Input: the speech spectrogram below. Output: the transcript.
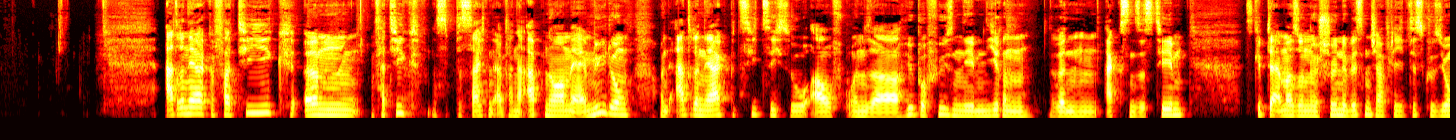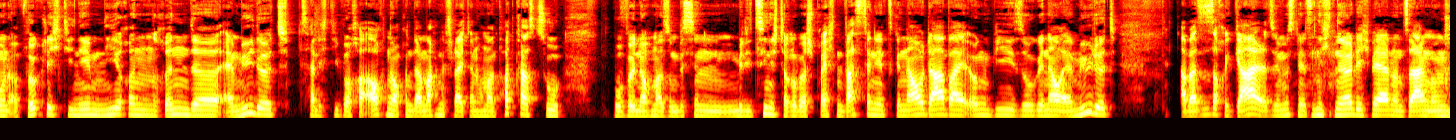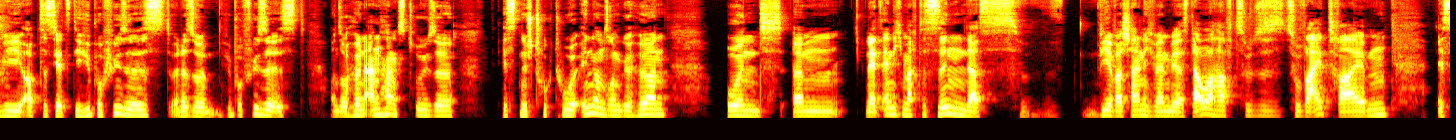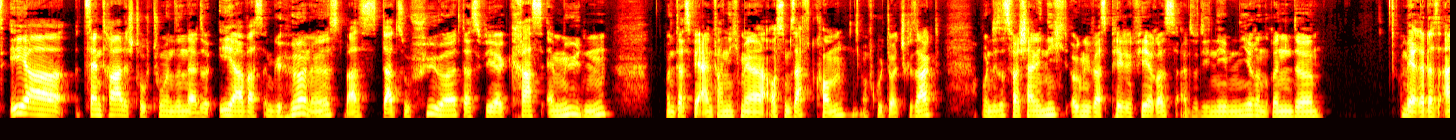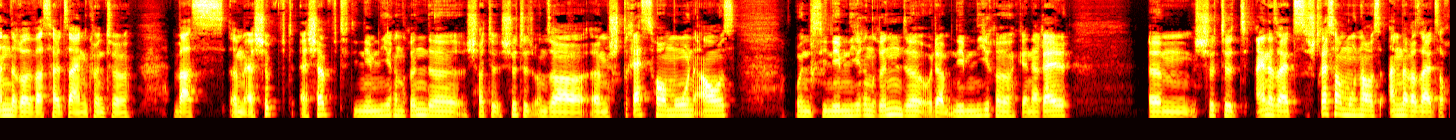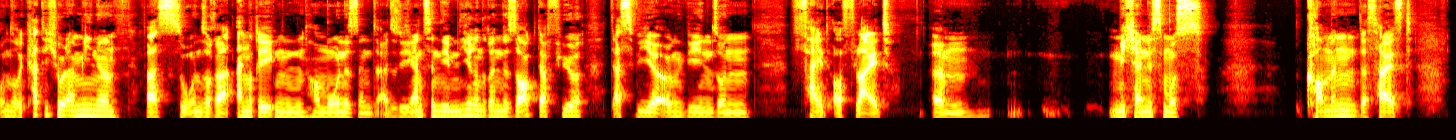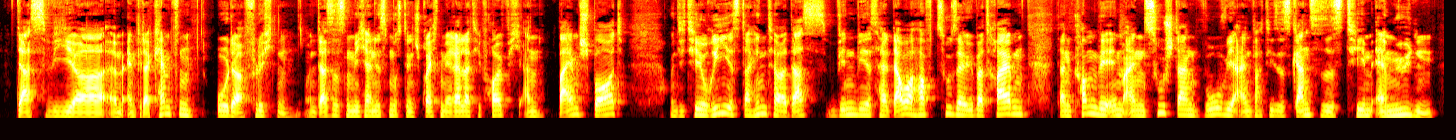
Adrenerge Fatigue, ähm, Fatigue, das bezeichnet einfach eine abnorme Ermüdung und Adrenerg bezieht sich so auf unser Hypophysen neben Nierenrinden Achsensystem. Es gibt da immer so eine schöne wissenschaftliche Diskussion, ob wirklich die Nebennierenrinde ermüdet. Das hatte ich die Woche auch noch und da machen wir vielleicht auch nochmal einen Podcast zu wo wir nochmal so ein bisschen medizinisch darüber sprechen, was denn jetzt genau dabei irgendwie so genau ermüdet. Aber es ist auch egal, also wir müssen jetzt nicht nerdig werden und sagen irgendwie, ob das jetzt die Hypophyse ist oder so. Hypophyse ist unsere Hirnanhangsdrüse, ist eine Struktur in unserem Gehirn und ähm, letztendlich macht es Sinn, dass wir wahrscheinlich, wenn wir es dauerhaft zu, zu weit treiben, es eher zentrale Strukturen sind, also eher was im Gehirn ist, was dazu führt, dass wir krass ermüden und dass wir einfach nicht mehr aus dem Saft kommen, auf gut Deutsch gesagt. Und es ist wahrscheinlich nicht irgendwie was Peripheres, also die Nebennierenrinde wäre das andere, was halt sein könnte, was ähm, erschöpft, erschöpft. Die Nebennierenrinde schüttet, unser ähm, Stresshormon aus und die Nebennierenrinde oder Nebenniere generell ähm, schüttet einerseits Stresshormone aus, andererseits auch unsere Katecholamine, was so unsere anregenden Hormone sind. Also die ganze Nebennierenrinde sorgt dafür, dass wir irgendwie in so einen Fight-or-Flight ähm, kommen. Das heißt, dass wir ähm, entweder kämpfen oder flüchten. Und das ist ein Mechanismus, den sprechen wir relativ häufig an beim Sport. Und die Theorie ist dahinter, dass wenn wir es halt dauerhaft zu sehr übertreiben, dann kommen wir in einen Zustand, wo wir einfach dieses ganze System ermüden.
